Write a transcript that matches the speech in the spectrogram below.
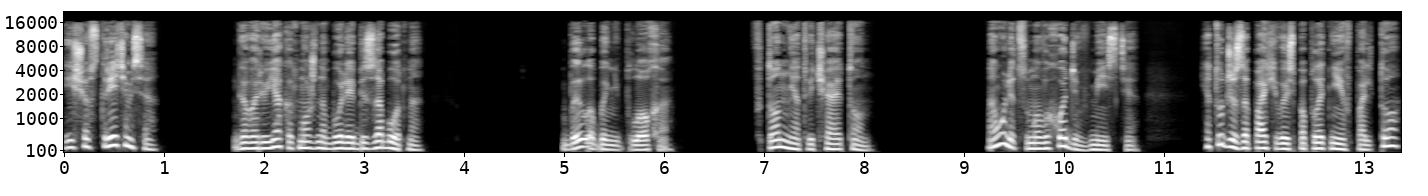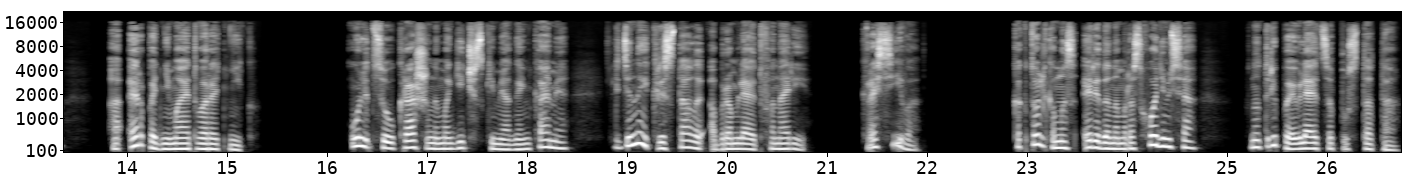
Еще встретимся?» — говорю я как можно более беззаботно. «Было бы неплохо», — в тон не отвечает он. На улицу мы выходим вместе. Я тут же запахиваюсь поплотнее в пальто, а Эр поднимает воротник. Улицы украшены магическими огоньками, ледяные кристаллы обрамляют фонари. Красиво. Как только мы с Эриданом расходимся, внутри появляется пустота.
